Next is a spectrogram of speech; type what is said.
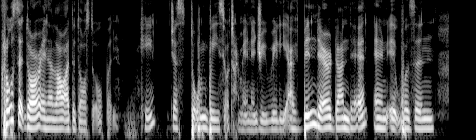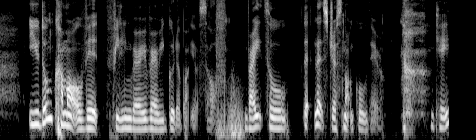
Close that door and allow other doors to open okay? Just don't waste your time and energy really. I've been there done that and it wasn't you don't come out of it feeling very very good about yourself right? So let- let's just not go there. okay.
